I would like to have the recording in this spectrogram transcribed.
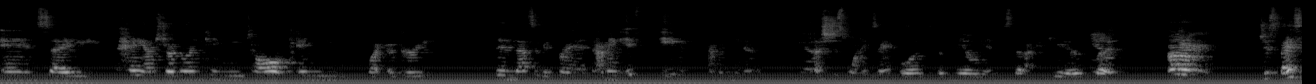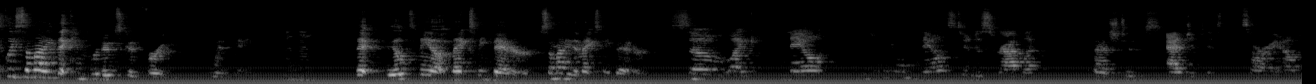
and say, "Hey, I'm struggling. Can you talk?" and you like agree, then that's a good friend. I mean, if even, I mean, you know. That's just one example of the millions that I could give. Yeah. But um, just basically somebody that can produce good fruit with me, Mhm. that builds me up, makes me better. Somebody that makes me better. Some like now nouns to describe like Adjectives. adjectives. Sorry, I'm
